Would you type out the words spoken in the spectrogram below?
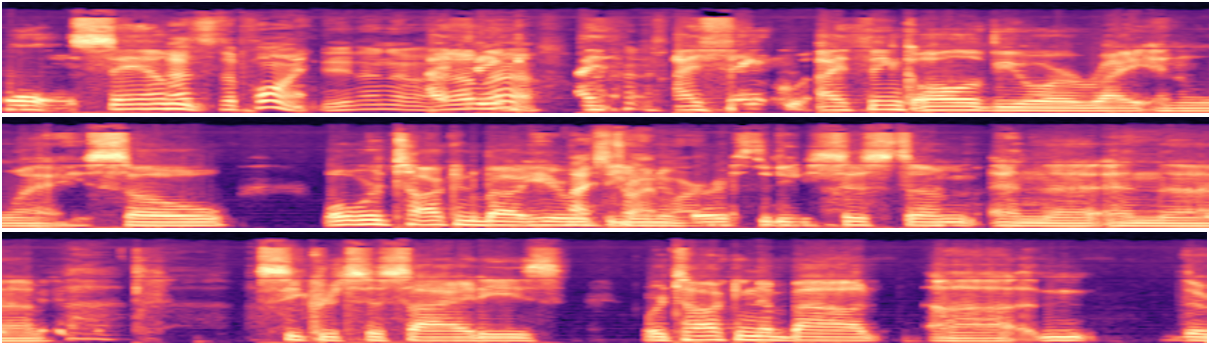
this sam That's the point, dude. I, know, I, I don't think, know. I, I think I think all of you are right in a way. So what we're talking about here Nice with the try, Mark. university system and the and the secret societies, we're talking about uh, m- the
